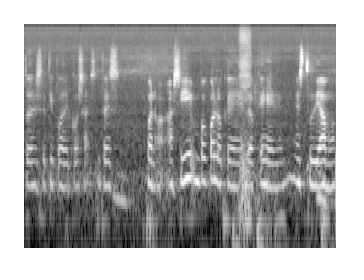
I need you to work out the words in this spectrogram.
Todo ese tipo de cosas. Entonces, bueno, así un poco lo que, lo que estudiamos.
